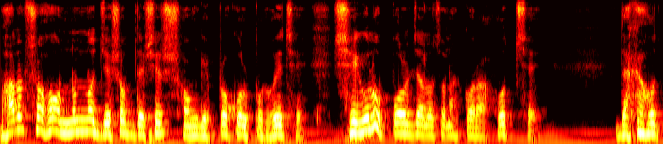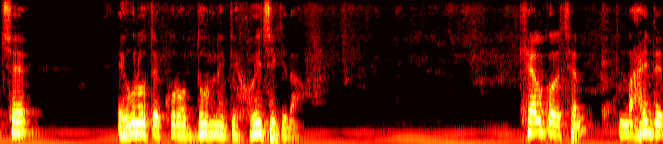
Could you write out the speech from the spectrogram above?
ভারত সহ অন্যান্য যেসব দেশের সঙ্গে প্রকল্প রয়েছে, সেগুলো পর্যালোচনা করা হচ্ছে। দেখা হচ্ছে এগুলোতে কোনো দুর্নীতি হয়েছে কি না খেয়াল করেছেন নাহিদের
